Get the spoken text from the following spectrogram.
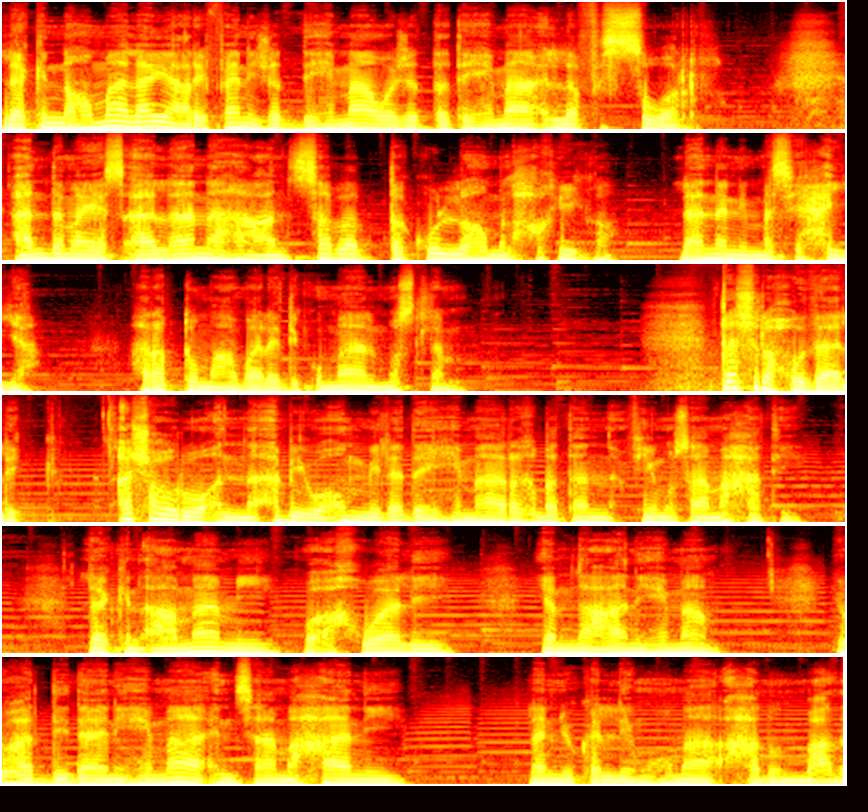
لكنهما لا يعرفان جدهما وجدتهما إلا في الصور. عندما يسألانها عن سبب تقول لهم الحقيقة لأنني مسيحية. هربت مع والدكما المسلم. تشرح ذلك. أشعر أن أبي وأمي لديهما رغبة في مسامحتي لكن أعمامي وأخوالي يمنعانهما يهددانهما إن سامحاني لن يكلمهما أحد بعد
